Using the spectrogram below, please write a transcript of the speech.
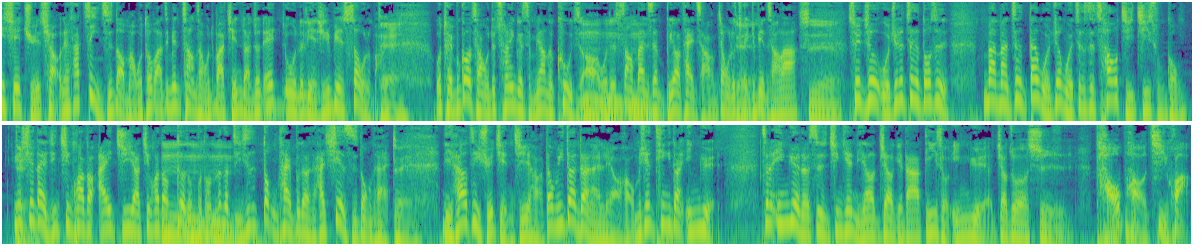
一些诀窍，因为他自己知道嘛。我头发这边长长，我就把它剪短，就哎，我的脸型就变瘦了嘛。对，我腿不够长，我就穿一个什么样的裤子啊？我的上半身不要太长，这样我的腿就变长啦。是，所以就我觉得这个都是慢慢这，但我认为这个是超级基础功，因为现在已经进化到 I G 啊，进化到各种不同，那个已经是动态，不断还现实动态。对，你还要自己学剪接哈。但我们一段段来聊哈。我们先听一段音乐，这个音乐呢是今天你要教给大家第一首音乐，叫做是《逃跑计划》。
